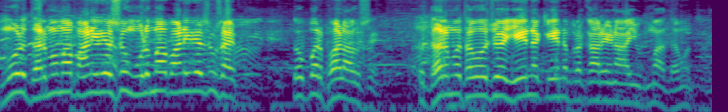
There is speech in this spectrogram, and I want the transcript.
મૂળ ધર્મમાં પાણી રહેશું મૂળમાં પાણી રહેશું સાહેબ તો ઉપર ફળ આવશે. તો ધર્મ થવો જોઈએ એ ન કે એને પ્રકારેણ આ યુગમાં ધર્મ થવો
